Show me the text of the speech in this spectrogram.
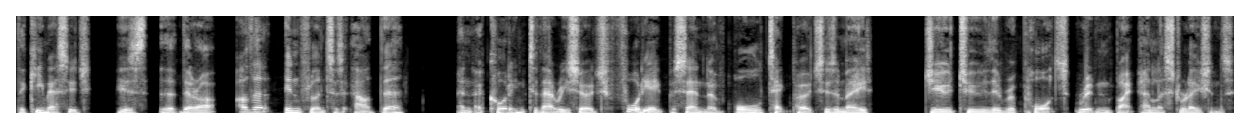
the key message is that there are other influencers out there. And according to that research, 48% of all tech purchases are made due to the reports written by analyst relations.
